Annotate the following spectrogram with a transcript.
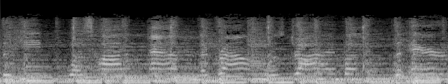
The was heat was hot and the ground was dry, but the air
